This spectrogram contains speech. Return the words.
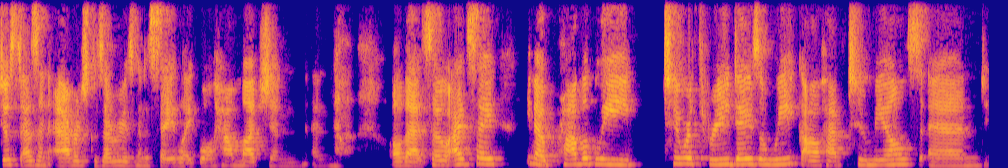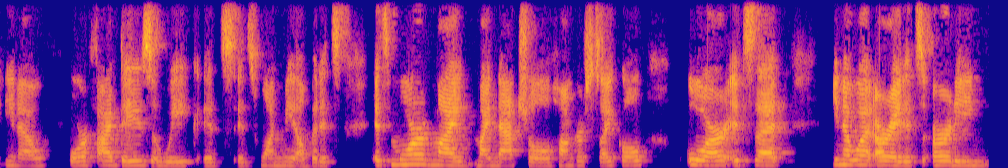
just as an average because everybody's going to say like, well, how much and and all that. So I'd say you know probably two or three days a week I'll have two meals, and you know four or five days a week it's it's one meal. But it's it's more of my my natural hunger cycle, or it's that you know what, all right, it's already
